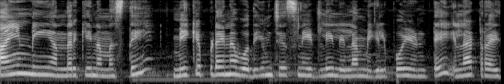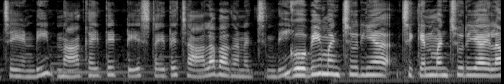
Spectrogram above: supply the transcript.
హాయ్ అండి అందరికీ నమస్తే. మీకు ఎప్పుడైనా ఉదయం చేసిన ఇడ్లీలు ఇలా మిగిలిపోయి ఉంటే ఇలా ట్రై చేయండి. నాకైతే టేస్ట్ అయితే చాలా బాగా నచ్చింది. గోబీ మంచూరియా చికెన్ మంచూరియా ఇలా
